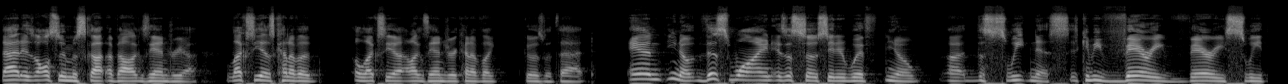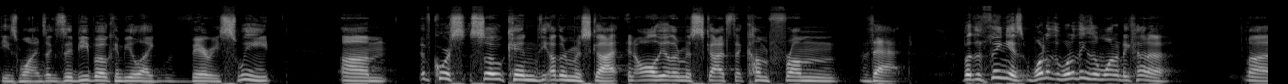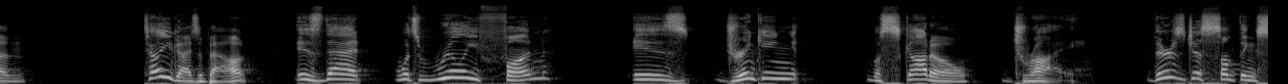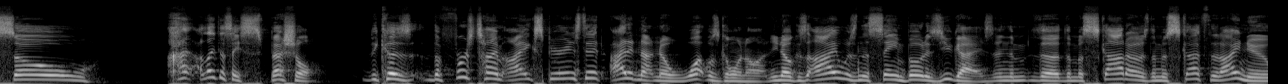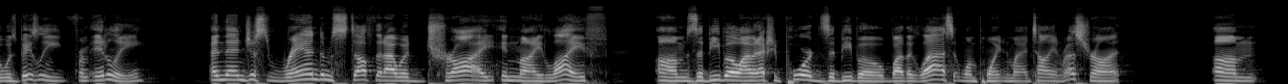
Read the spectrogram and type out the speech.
That is also Muscat of Alexandria. Lexia is kind of a Alexia Alexandria kind of like goes with that. And you know, this wine is associated with you know uh, the sweetness. It can be very very sweet. These wines like Zabibo can be like very sweet. Um, of course, so can the other Muscat and all the other Muscats that come from that. But the thing is, one of the one of the things I wanted to kind of um, tell you guys about is that what's really fun is drinking Moscato dry. There's just something so, I, I like to say special because the first time I experienced it, I did not know what was going on. You know, because I was in the same boat as you guys, and the the the Moscatos, the Muscats that I knew was basically from Italy, and then just random stuff that I would try in my life. Um, Zabibo, I would actually pour Zabibo by the glass at one point in my Italian restaurant. Um,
